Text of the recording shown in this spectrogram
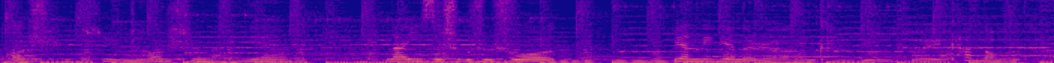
他是去超市买烟。那意思是不是说便利店的人肯定会看到了他？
